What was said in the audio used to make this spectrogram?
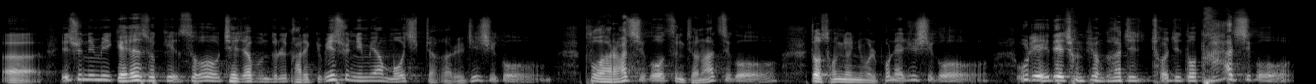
어, 예수님이 계속해서 제자분들을 가르치고 예수님이야 뭐 십자가를 지시고 부활하시고 승천하시고 또 성령님을 보내주시고 우리에 대해 형편까지 처지도 다 하시고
